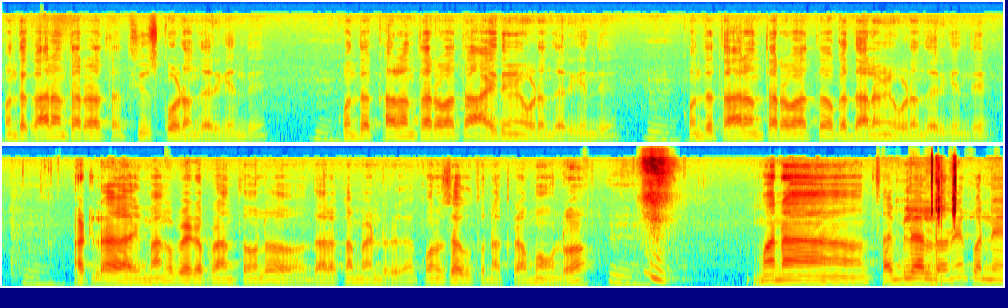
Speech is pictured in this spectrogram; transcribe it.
కొంతకాలం తర్వాత తీసుకోవడం జరిగింది. కొంతకాలం తర్వాత ఆయుధం ఇవ్వడం జరిగింది. కొంతకాలం తర్వాత ఒక దళం ఇవ్వడం జరిగింది. అట్లా ఈ మంగపేట ప్రాంతంలో దళ కమాండర్గా కొనసాగుతున్న క్రమంలో మన సభ్యులలోనే కొన్ని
